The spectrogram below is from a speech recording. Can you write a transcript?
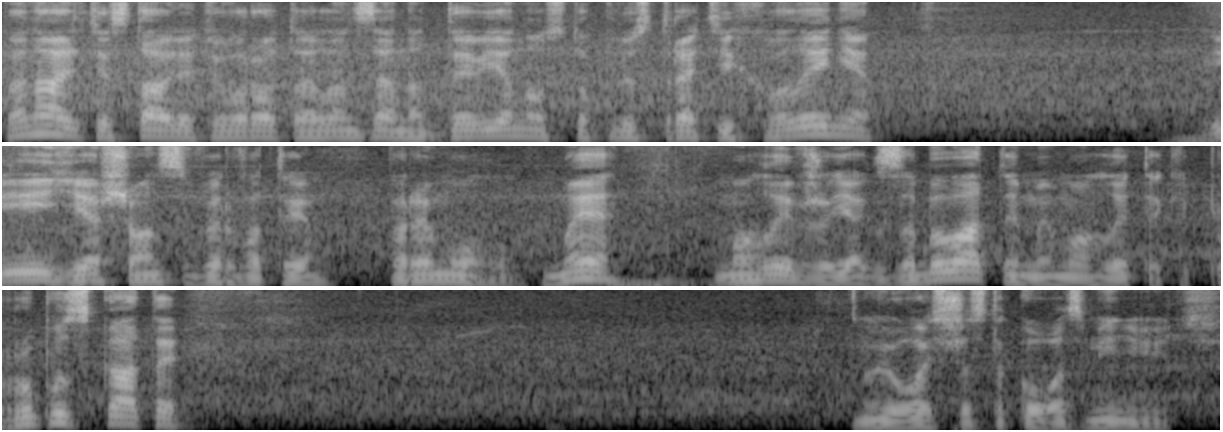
Пенальті ставлять у ворота ЛНЗ на 90 плюс 3 хвилині. І є шанс вирвати перемогу. Ми могли вже як забивати, ми могли так і пропускати. Ну і ось Шестакова змінюють,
